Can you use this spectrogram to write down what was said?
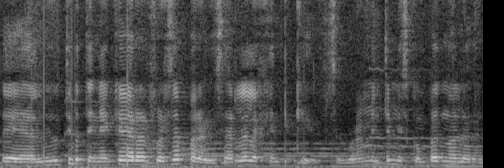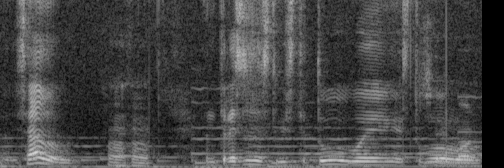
eh, al mismo tiempo tenía que agarrar fuerza para avisarle a la gente que seguramente mis compas no le habían avisado, güey. Entre esos estuviste tú, güey. Estuvo Sí, bueno.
